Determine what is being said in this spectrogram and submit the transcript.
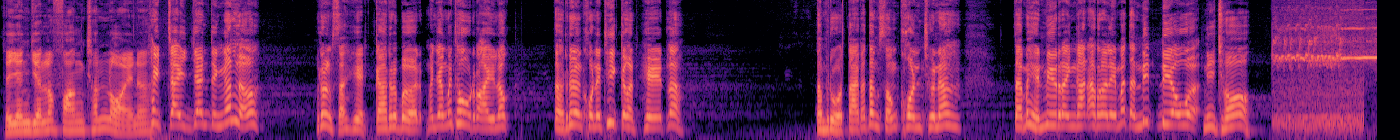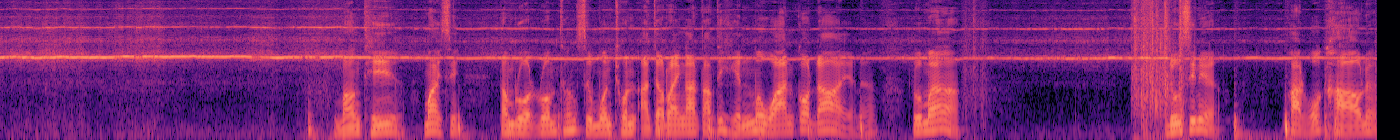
ใจะเย็นๆแล้วฟังฉันหน่อยนะ ให้ใจเย็นอย่างนั้นเหรอ เรื่องสาเหตุการระเบิดมันยังไม่เท่าไหรหรอก แต่เรื่องคนในที่เกิดเหตุล่ะ ตำรวจตายไปตั้งสองคนชัวนะ แต่ไม่เห็นมีรายงานอะไรเลยแม้แต่นิดเดียวอะ นี่โชว์บางทีไม่สิ ตำรวจรวมทั้งสื่อมวลชนอาจจะรายงานตามที่เห็นเมื่อวานก็ได้นะ รู้ไหม ดูสิเนี่ยพาดหัวข่าวเนี่ย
